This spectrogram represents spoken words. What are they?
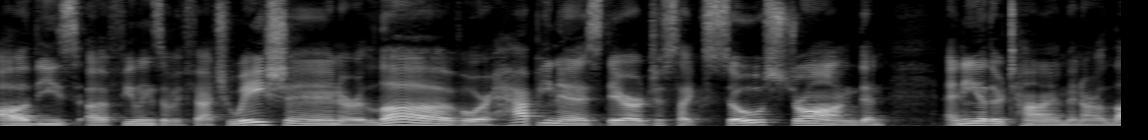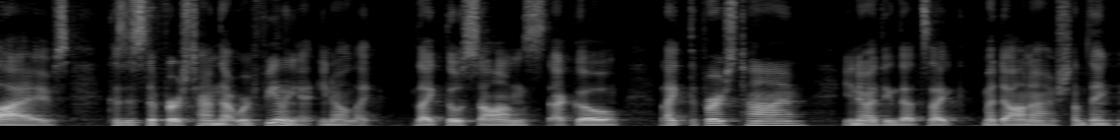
All these uh, feelings of infatuation or love or happiness, they are just like so strong than any other time in our lives because it's the first time that we're feeling it. You know, like like those songs that go like the first time you know i think that's like madonna or something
